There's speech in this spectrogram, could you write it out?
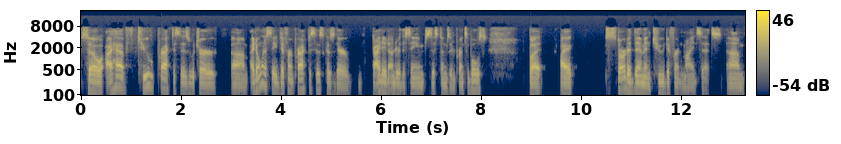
so I have two practices which are, um, I don't want to say different practices because they're guided under the same systems and principles, but I started them in two different mindsets. Um,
